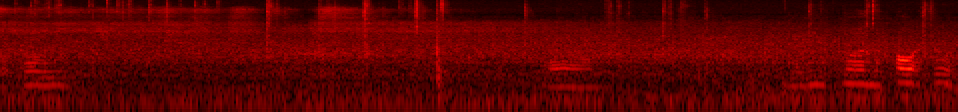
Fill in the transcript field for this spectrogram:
What color is it? Um, Did he run the parts through it?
